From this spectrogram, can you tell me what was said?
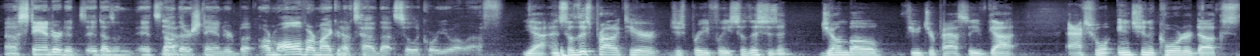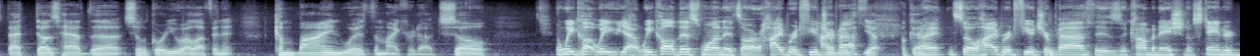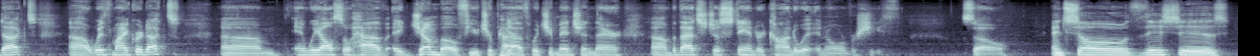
uh, standard. It's, it doesn't. It's Yeah. not their standard, but our, all of our microducts have that Silicore ULF. Yeah. And so this product here, just briefly, so this is a jumbo future path. So you've got actual inch and a quarter ducts that does have the Silicore ULF in it, combined with the microduct. So And we call we yeah we call this one it's our hybrid future Hybrid, path. yep, okay. Right. And so hybrid future path is a combination of standard duct uh, with microduct. Um, and we also have a jumbo future path, Yeah. which you mentioned there, um, but that's just standard conduit and oversheath. So and so this is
